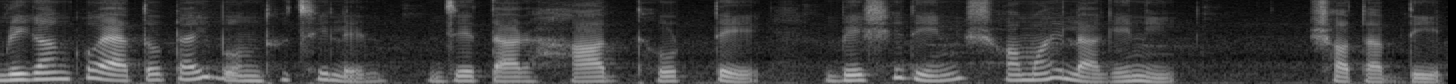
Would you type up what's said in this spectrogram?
মৃগাঙ্ক এতটাই বন্ধু ছিলেন যে তার হাত ধরতে বেশি দিন সময় লাগেনি শতাব্দীর।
